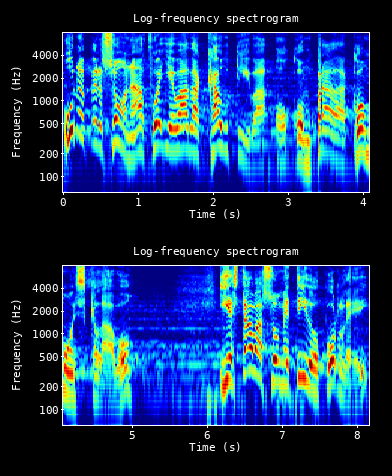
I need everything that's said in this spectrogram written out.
Una persona fue llevada cautiva o comprada como esclavo y estaba sometido por ley,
